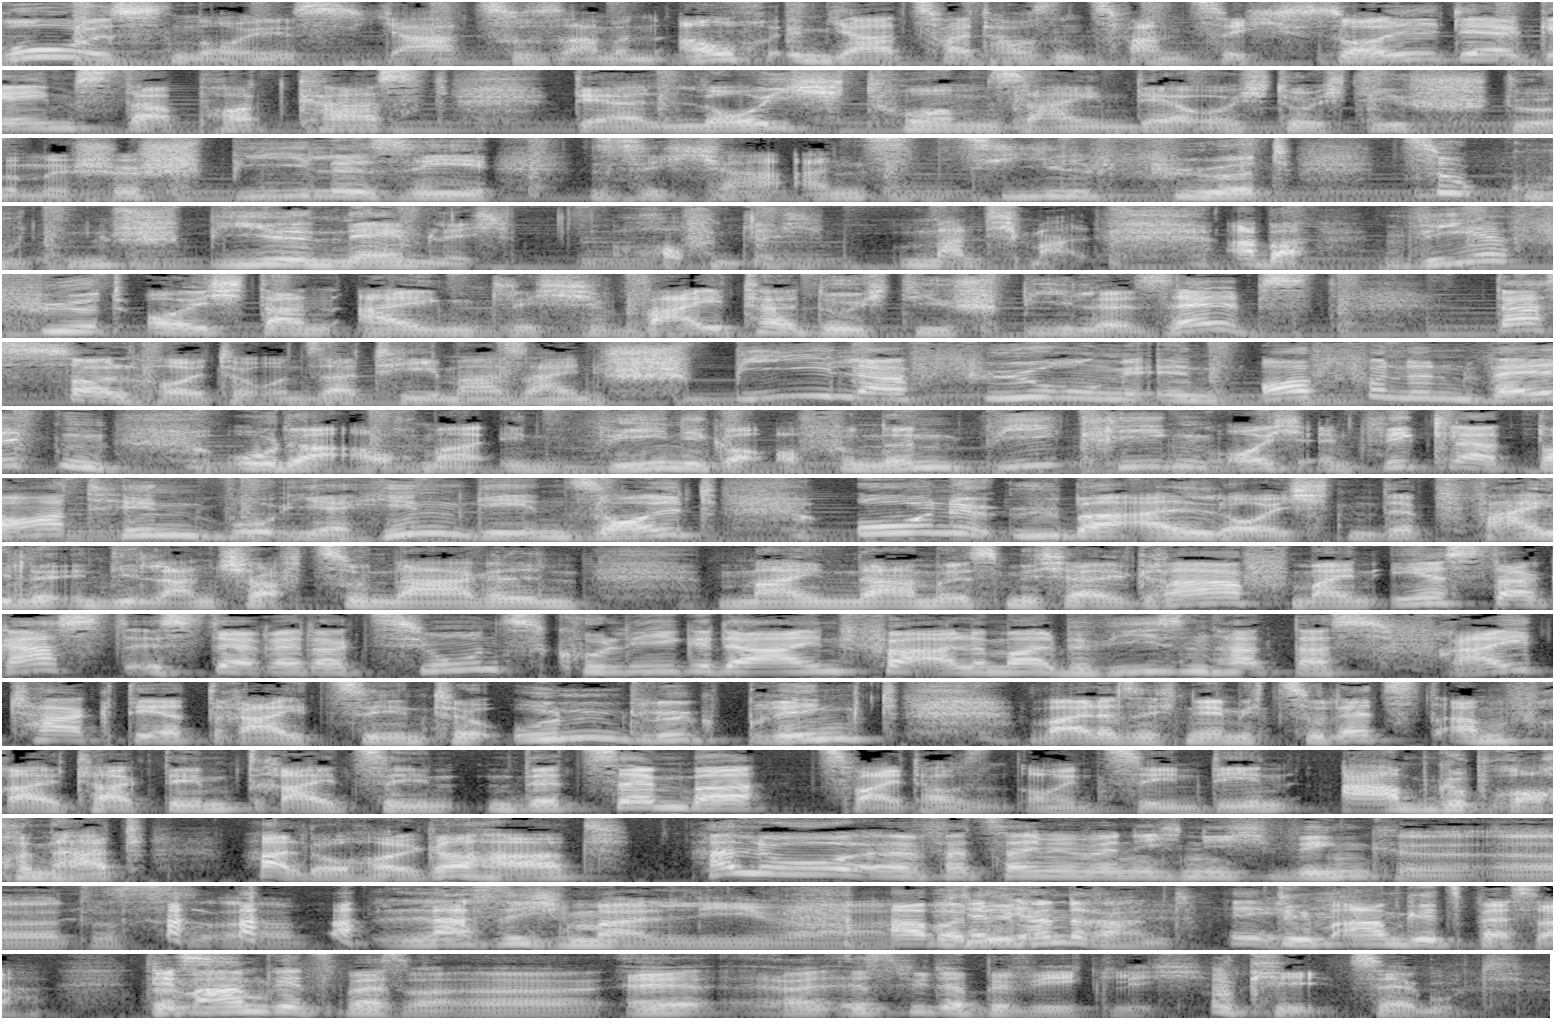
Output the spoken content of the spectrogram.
frohes neues Jahr zusammen. Auch im Jahr 2020 soll der GameStar Podcast der Leuchtturm sein, der euch durch die stürmische Spielesee sicher ans Ziel führt. Zu guten Spielen nämlich. Hoffentlich. Manchmal. Aber wer führt euch dann eigentlich weiter durch die Spiele selbst? Das soll heute unser Thema sein. Spielerführung in offenen Welten oder auch mal in weniger offenen. Wie kriegen euch Entwickler dorthin, wo ihr hingehen sollt, ohne überall leuchtende Pfeile in die Landschaft zu nageln? Mein Name ist Michael Graf. Mein erster Gast ist der Redaktionskollege, der ein für alle Mal bewiesen hat, dass Freitag der 13. Unglück bringt, weil er sich nämlich zuletzt am Freitag, dem 13. Dezember 2019, den Arm gebrochen hat. Hallo Holger Hart. Hallo, äh, verzeih mir, wenn ich nicht winke. Äh, das äh, lass ich mal lieber. Aber dem, die andere Hand. Hey. Dem Arm geht's besser. Dem Arm geht's besser. Äh, er ist wieder beweglich. Okay, sehr gut.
